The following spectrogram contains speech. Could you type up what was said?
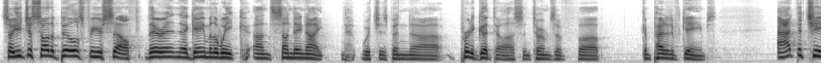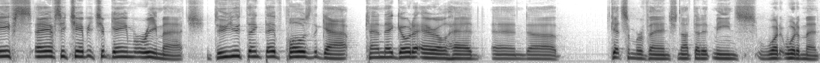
So you just saw the Bills for yourself. They're in the game of the week on Sunday night, which has been uh, pretty good to us in terms of uh, competitive games at the Chiefs AFC Championship game rematch, do you think they've closed the gap? Can they go to Arrowhead and uh, get some revenge? Not that it means what it would have meant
